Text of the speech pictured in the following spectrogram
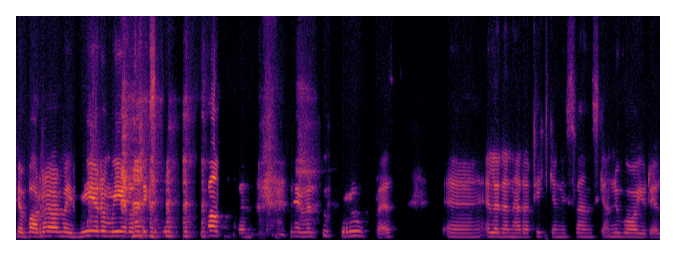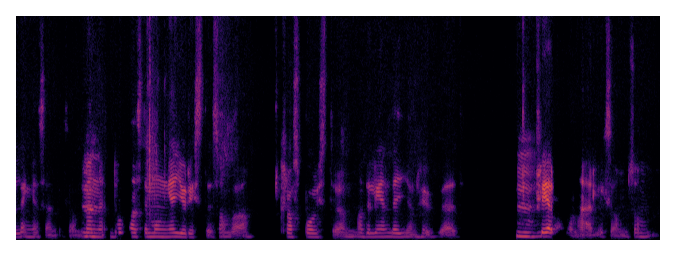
jag bara rör mig mer och mer åt expansen. Nej men uppropet, eh, eller den här artikeln i Svenskan, nu var ju det länge sedan, liksom. men mm. då fanns det många jurister som var Claes Borgström, Madeleine Leijonhufvud, mm. flera av de här liksom, som,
